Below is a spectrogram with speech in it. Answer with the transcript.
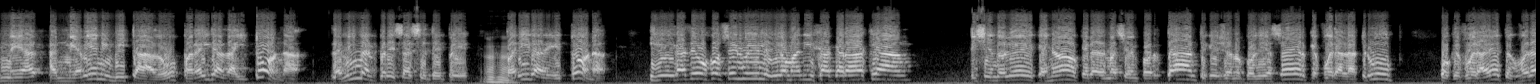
me, me habían invitado para ir a Daytona, la misma empresa STP, para ir a Daytona. Y el gallego José Luis le dio manija a Carabaquian, diciéndole que no, que era demasiado importante, que yo no podía hacer, que fuera la troupe, o que fuera esto, que fuera,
